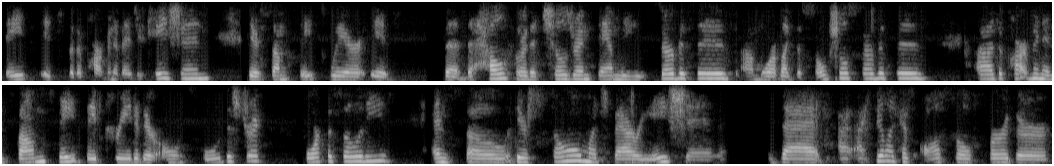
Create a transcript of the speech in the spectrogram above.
states, it's the Department of Education. There's some states where it's the, the health or the children family services, uh, more of like the social services uh, department. In some states, they've created their own school district for facilities. And so there's so much variation that I, I feel like has also further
